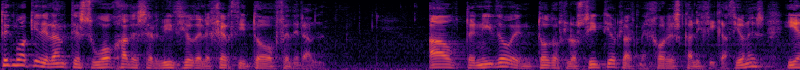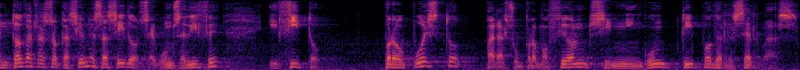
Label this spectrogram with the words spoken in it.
Tengo aquí delante su hoja de servicio del Ejército Federal. Ha obtenido en todos los sitios las mejores calificaciones y en todas las ocasiones ha sido, según se dice, y cito, propuesto para su promoción sin ningún tipo de reservas.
